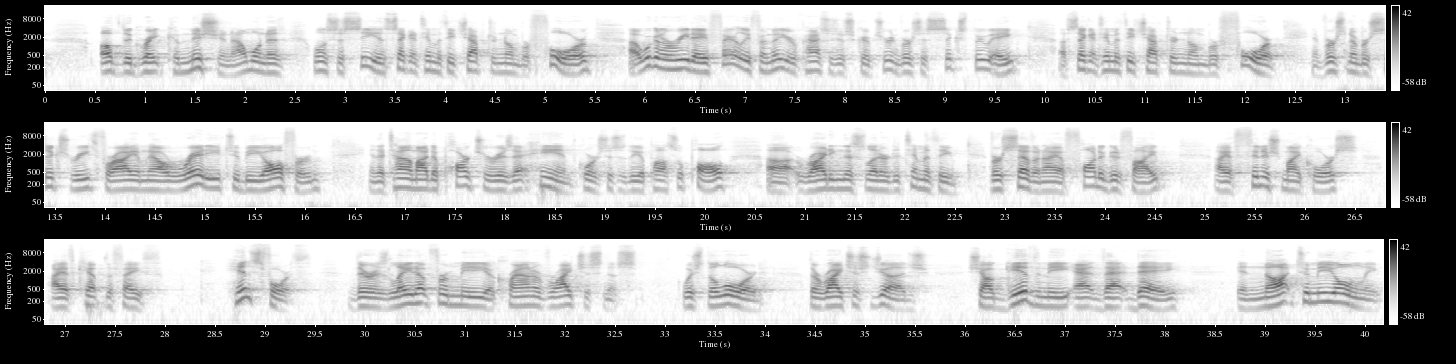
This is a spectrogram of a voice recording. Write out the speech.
of the Great Commission. I want, to, want us to see in 2 Timothy chapter number 4. Uh, we're going to read a fairly familiar passage of Scripture in verses 6 through 8 of 2 Timothy chapter number 4. And verse number 6 reads, For I am now ready to be offered, and the time of my departure is at hand. Of course, this is the Apostle Paul uh, writing this letter to Timothy. Verse 7 I have fought a good fight, I have finished my course, I have kept the faith. Henceforth, there is laid up for me a crown of righteousness, which the Lord, the righteous judge, shall give me at that day, and not to me only,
